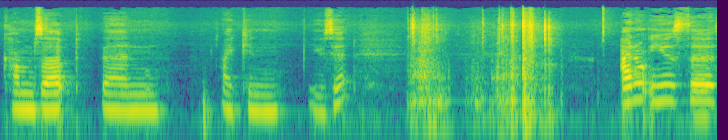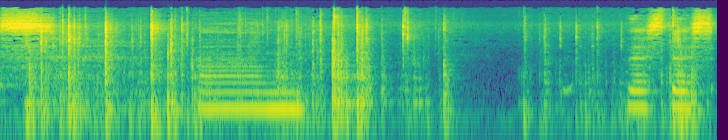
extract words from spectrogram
comes up, then I can use it. I don't use this. Um, this, this,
